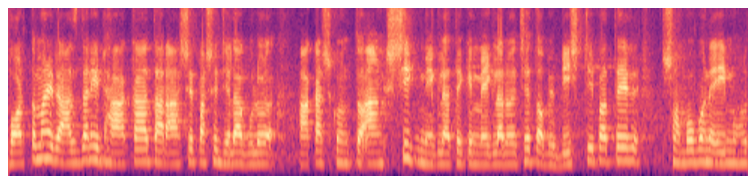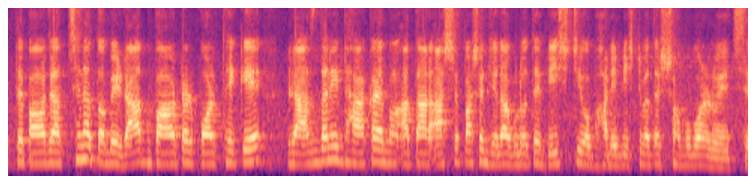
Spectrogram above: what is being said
বর্তমানে রাজধানী ঢাকা, তার আশেপাশে জেলাগুলো আকাশ কিন্তু আংশিক মেঘলা থেকে মেঘলা রয়েছে। তবে বৃষ্টিপাতের সম্ভাবনা এই মুহূর্তে পাওয়া যাচ্ছে না। তবে রাত বারোটার পর থেকে রাজধানী ঢাকা এবং তার আশেপাশের জেলাগুলোতে বৃষ্টি ও ভারী বৃষ্টিপাতের সম্ভাবনা রয়েছে।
